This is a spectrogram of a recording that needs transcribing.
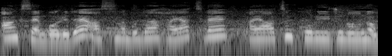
Ank sembolü de aslında burada hayat ve hayatın koruyuculuğunu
